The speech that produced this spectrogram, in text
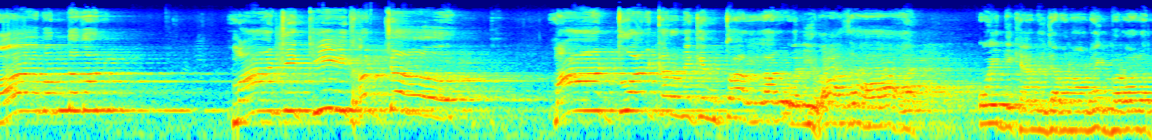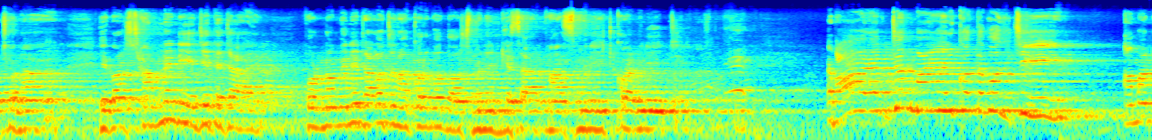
ও বন্ধুগণ, মা যে কি ধৈর্য, মার দোয়ার কারণে কিন্তু আল্লাহর অলি হওয়া যায়। ওই দিকে আমি যেমন অনেক বড় আলোচনা। এবার সামনে নিয়ে যেতে চাই। পনেরো মিনিট আলোচনা করব, দশ মিনিট গেছে, আর পাঁচ মিনিট, কয় মিনিট? এবার একজন মায়ের কথা বলছি। আমার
